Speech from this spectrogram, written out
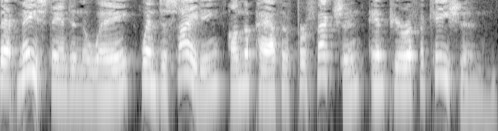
that may stand in the way when deciding on the path of perfection and purification.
